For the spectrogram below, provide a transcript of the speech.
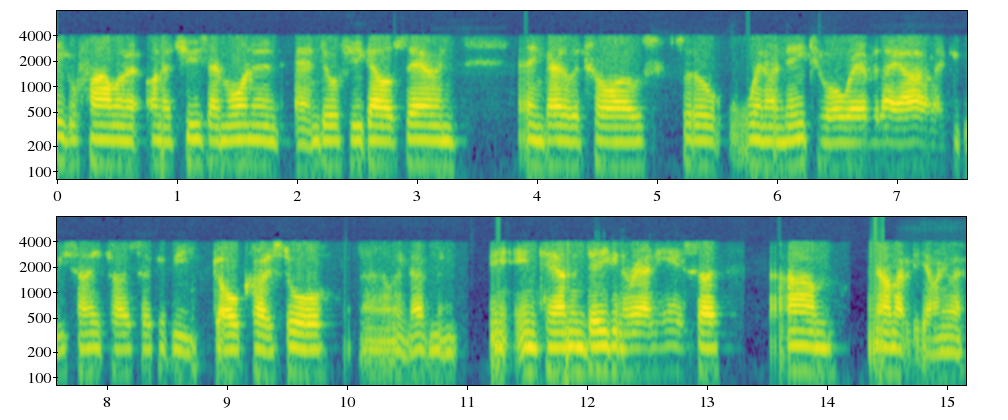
Eagle Farm on a, on a Tuesday morning and do a few gallops there, and, and go to the trials sort of when I need to or wherever they are. They could be Sunny Coast, they could be Gold Coast, or uh, I think they have them in, in town and Deagon around here. So, um, no, I'm happy to go anywhere.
